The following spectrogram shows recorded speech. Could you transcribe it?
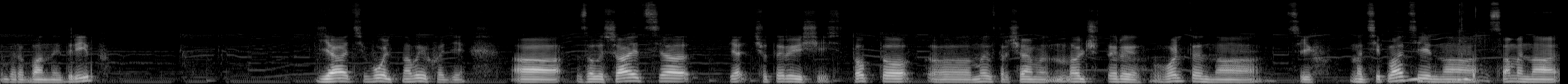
барабанний дріб 5 вольт на виході, а залишається 4,6. Тобто е, ми втрачаємо 0,4 вольти на цих, на цій платі, на, саме на е,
